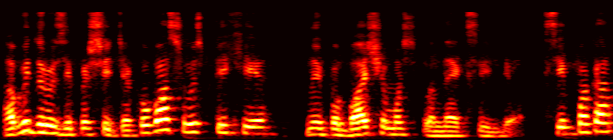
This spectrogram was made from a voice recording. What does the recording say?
А ви, друзі, пишіть, як у вас успіхи. Ну і побачимось в next відео. Всім пока!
